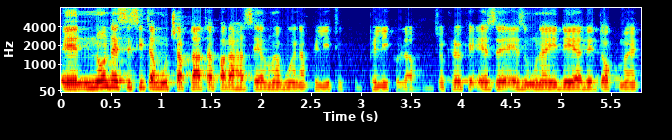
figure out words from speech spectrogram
eh, no necesita mucha plata para hacer una buena película. Yo creo que esa es una idea de Dogma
